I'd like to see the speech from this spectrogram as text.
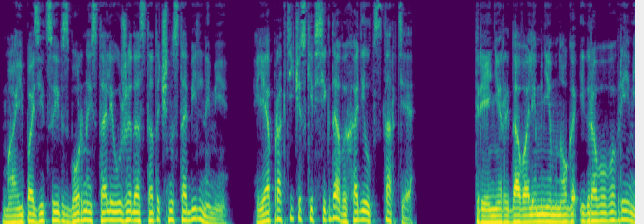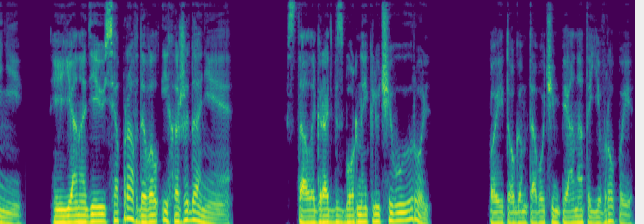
Мои позиции в сборной стали уже достаточно стабильными. Я практически всегда выходил в старте. Тренеры давали мне много игрового времени, и я, надеюсь, оправдывал их ожидания. Стал играть в сборной ключевую роль. По итогам того чемпионата Европы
